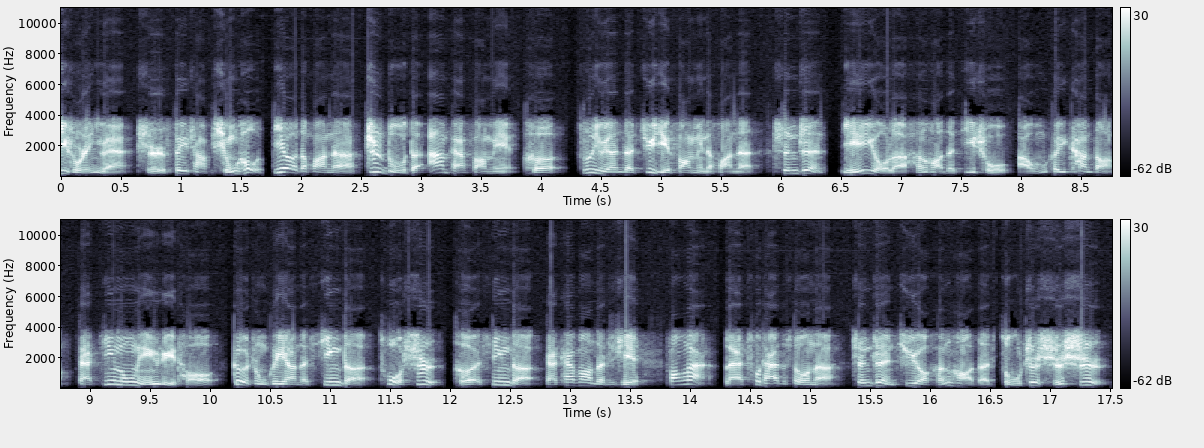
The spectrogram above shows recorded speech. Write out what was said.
技术人员是非常雄厚。第二的话呢，制度的安排方面和资源的聚集方面的话呢，深圳也有了很好的基础啊。我们可以看到，在金融领域里头，各种各样的新的措施和新的改革开放的这些方案来出台的时候呢，深圳具有很好的组织实施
